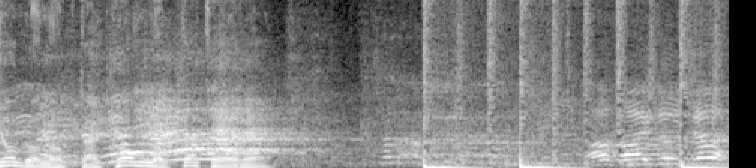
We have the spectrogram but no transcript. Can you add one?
jogo.com.tr Haydi Hoca.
